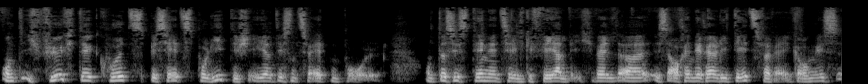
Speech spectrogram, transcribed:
Und ich fürchte kurz besetzt politisch eher diesen zweiten Pol. Und das ist tendenziell gefährlich, weil äh, es auch eine Realitätsverweigerung ist,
